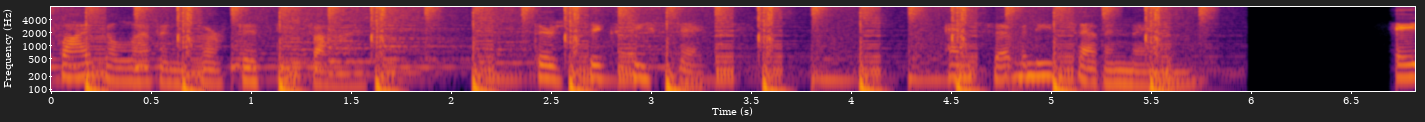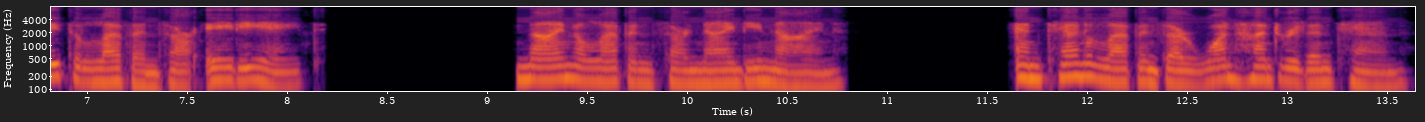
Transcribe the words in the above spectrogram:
511s are 55. There's 66. And 77 Then 811s are 88. 911s are 99. And 1011s are 110.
